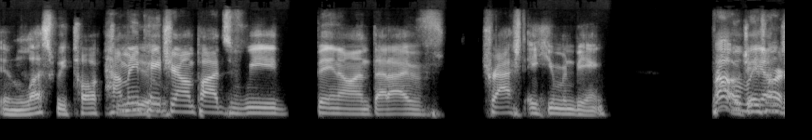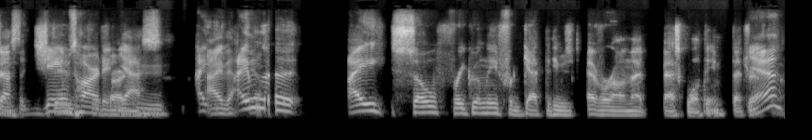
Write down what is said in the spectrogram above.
unless we talk. How to many you. Patreon pods have we been on that I've trashed a human being? Oh, James Harden. James, James Harden, Harden. yes. I, I've- I'm gonna. I so frequently forget that he was ever on that basketball team. That draft. Yeah.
